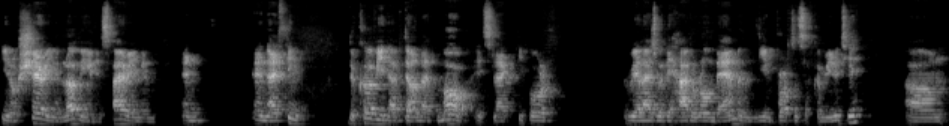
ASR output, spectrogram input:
you know sharing and loving and inspiring and and and I think the COVID i've done that more. It's like people realize what they have around them and the importance of community. Um,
